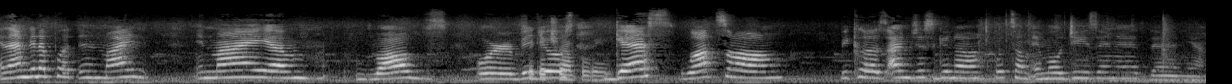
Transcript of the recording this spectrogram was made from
And I'm gonna put in my in my um vlogs or videos. trampoline. guess what song? Because I'm just gonna put some emojis in it. Then yeah,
